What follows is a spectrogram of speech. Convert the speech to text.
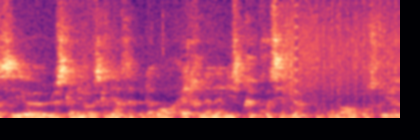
c'est le scanner. Le scanner, ça peut d'abord être une analyse pré-procédure. Donc on va reconstruire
